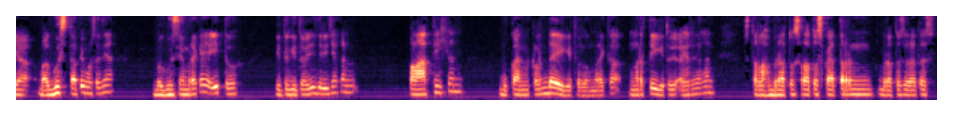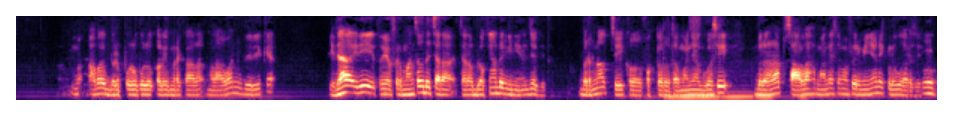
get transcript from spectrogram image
ya bagus. Tapi maksudnya bagusnya mereka ya itu gitu-gitu aja. Jadinya kan pelatih kan bukan keledai gitu loh. Mereka ngerti gitu. Akhirnya kan setelah beratus-ratus pattern beratus-ratus apa berpuluh-puluh kali mereka ngelawan gitu. Jadi kayak tidak ini Trio Firmansyah udah cara cara bloknya udah gini aja gitu. Burnout sih kalau faktor utamanya. Gue sih berharap salah mana sama Firmino nih keluar sih. Oh.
